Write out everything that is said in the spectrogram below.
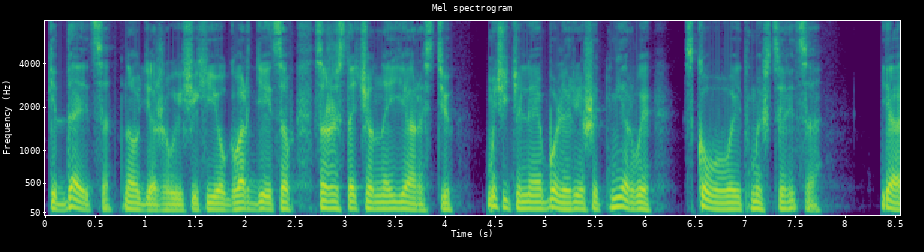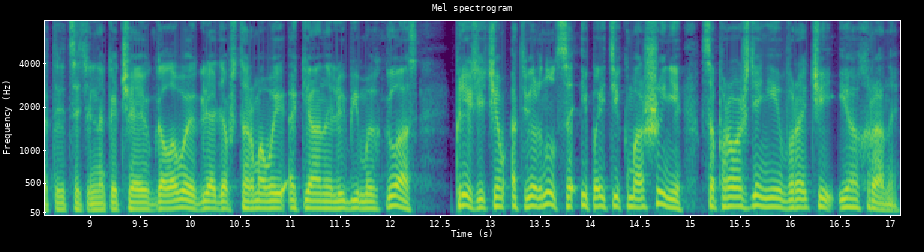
кидается на удерживающих ее гвардейцев с ожесточенной яростью. Мучительная боль режет нервы, сковывает мышцы лица. Я отрицательно качаю головой, глядя в штормовые океаны любимых глаз — прежде чем отвернуться и пойти к машине в сопровождении врачей и охраны.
